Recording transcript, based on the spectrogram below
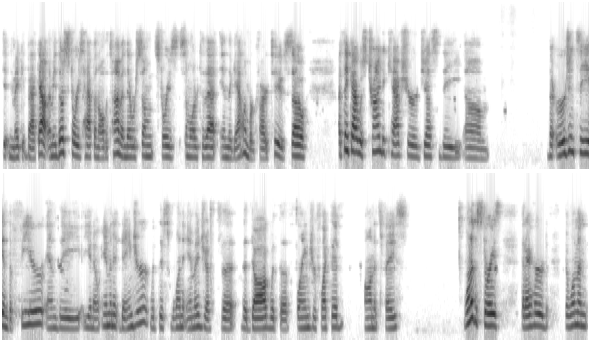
didn't make it back out. I mean, those stories happen all the time, and there were some stories similar to that in the Gatlinburg fire too. So, I think I was trying to capture just the um, the urgency and the fear and the you know imminent danger with this one image of the the dog with the flames reflected on its face. One of the stories that I heard the woman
